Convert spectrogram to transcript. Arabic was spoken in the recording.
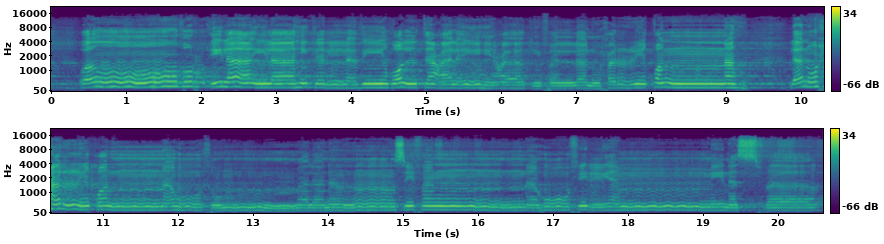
وانظر إلى إلهك الذي ظلت عليه عاكفا لنحرقنه لنحرقنه ثم لننسفنه في اليم نسفاً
